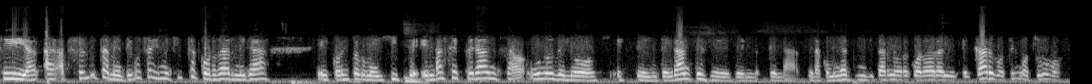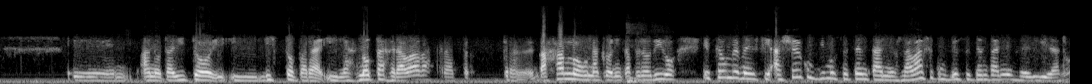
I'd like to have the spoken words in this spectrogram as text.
Sí, absolutamente. Vos sabés, me hiciste acordar, mirá, eh, con esto que me dijiste, en base a Esperanza, uno de los este, integrantes de, la, comunidad militar, no recuerdo ahora el, cargo, tengo todo eh, anotadito y, listo para, y las notas grabadas para, bajarlo a una crónica, pero digo, este hombre me decía, ayer cumplimos 70 años, la base cumplió 70 años de vida, ¿no?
